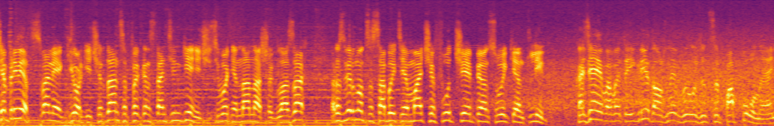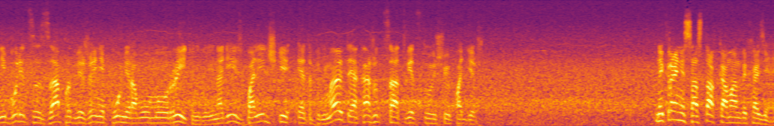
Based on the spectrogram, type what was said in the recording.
Всем привет! С вами Георгий Черданцев и Константин Генич. И сегодня на наших глазах развернутся события матча Food Champions Weekend League. Хозяева в этой игре должны выложиться по полной. Они борются за продвижение по мировому рейтингу. И, надеюсь, болельщики это понимают и окажут соответствующую поддержку. На экране состав команды хозяев.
